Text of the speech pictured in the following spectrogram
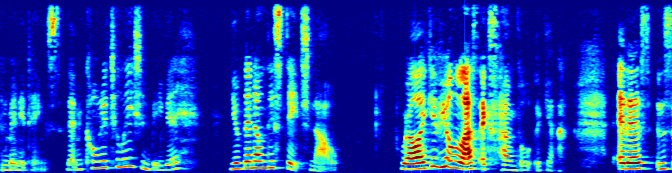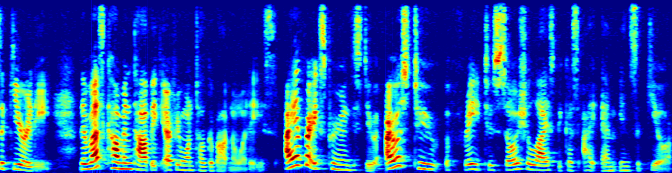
and many things. Then congratulations, baby. You've been on this stage now. Well, I give you the last example again. It is insecurity, the most common topic everyone talk about nowadays. I ever experienced this too. I was too afraid to socialize because I am insecure.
